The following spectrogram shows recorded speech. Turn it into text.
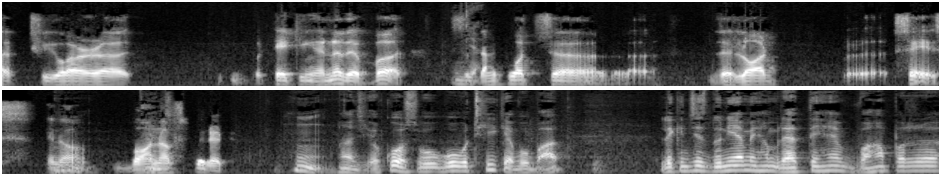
that you are uh, taking another birth so Yeah. that's what uh, the Lord uh, says you know born of spirit हम्म हाँ जी ऑफ कोर्स वो वो वो ठीक है वो बात लेकिन जिस दुनिया में हम रहते हैं वहाँ पर अ,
